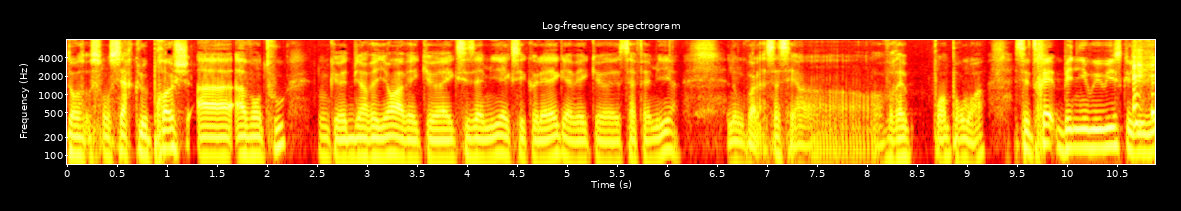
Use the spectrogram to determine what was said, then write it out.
dans son cercle proche à- avant tout. Donc euh, être bienveillant avec, euh, avec ses amis, avec ses collègues, avec euh, sa famille. Donc voilà, ça c'est un, un vrai point pour moi. C'est très béni oui oui ce que j'ai dit.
